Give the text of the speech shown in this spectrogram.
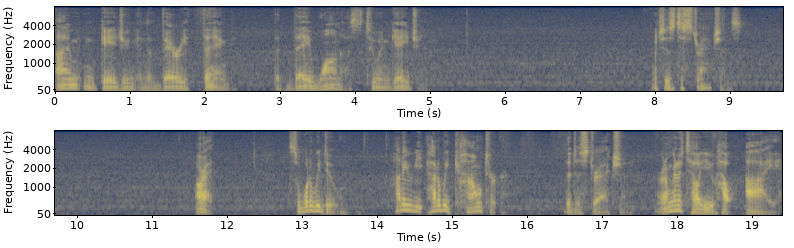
I'm engaging in the very thing that they want us to engage in, which is distractions. All right. So what do we do? How do we how do we counter the distraction? All right, I'm going to tell you how I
